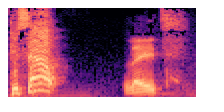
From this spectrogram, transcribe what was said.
Peace out. Lates.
